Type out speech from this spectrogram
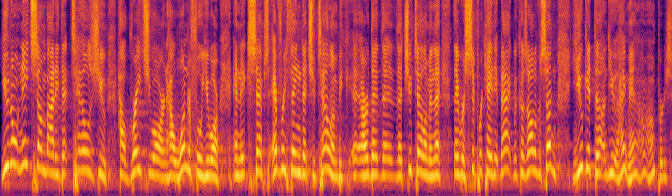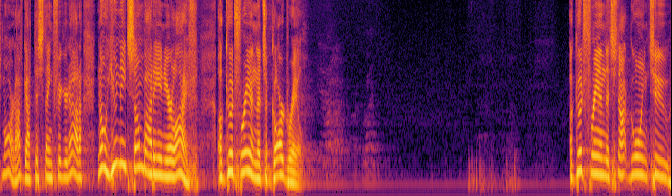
You don't need somebody that tells you how great you are and how wonderful you are and accepts everything that you tell them eh, or that, that, that you tell them and they, they reciprocate it back because all of a sudden you get the, you, hey man, I'm, I'm pretty smart. I've got this thing figured out. No, you need somebody in your life, a good friend that's a guardrail. A good friend that's not going to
